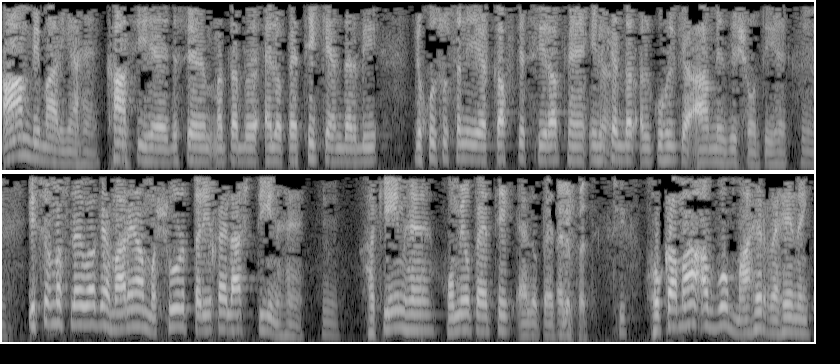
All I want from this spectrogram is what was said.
عام بیماریاں ہیں۔ کھانسی ہے جیسے مطلب ایلوپیتھک کے اندر بھی جو خصوصاً یہ کف کے سیرپ ہیں ان کے اندر الکوہل کی آمیزش ہوتی ہے۔ اس میں مسئلہ ہوا کہ ہمارے یہاں مشہور طریقہ علاج تین ہیں۔ حکیم ہیں ہومیوپیتھک ایلوپیتھک۔ حکما اب وہ ماہر رہے نہیں۔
